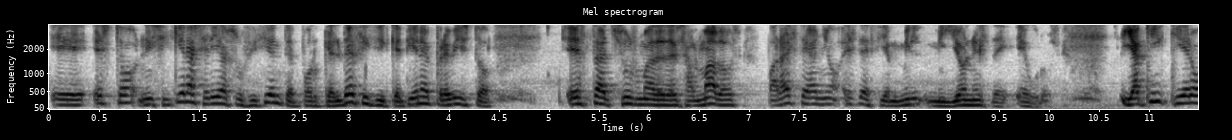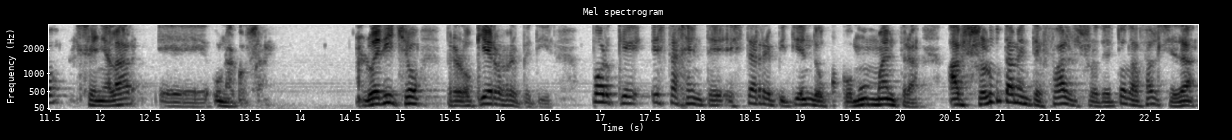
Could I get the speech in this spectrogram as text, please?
eh, esto ni siquiera sería suficiente porque el déficit que tiene previsto esta chusma de desalmados para este año es de 100.000 millones de euros. Y aquí quiero señalar eh, una cosa. Lo he dicho, pero lo quiero repetir porque esta gente está repitiendo como un mantra absolutamente falso, de toda falsedad,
